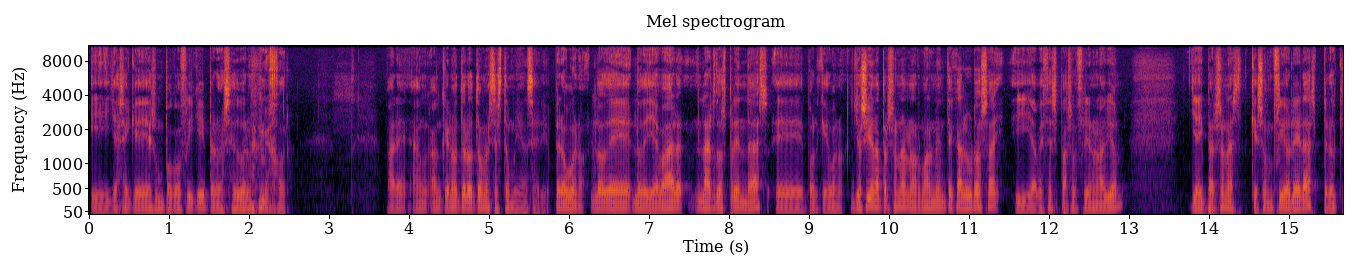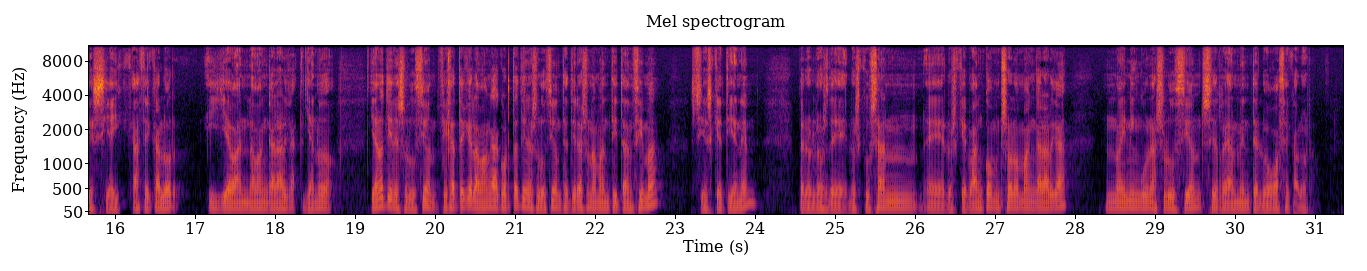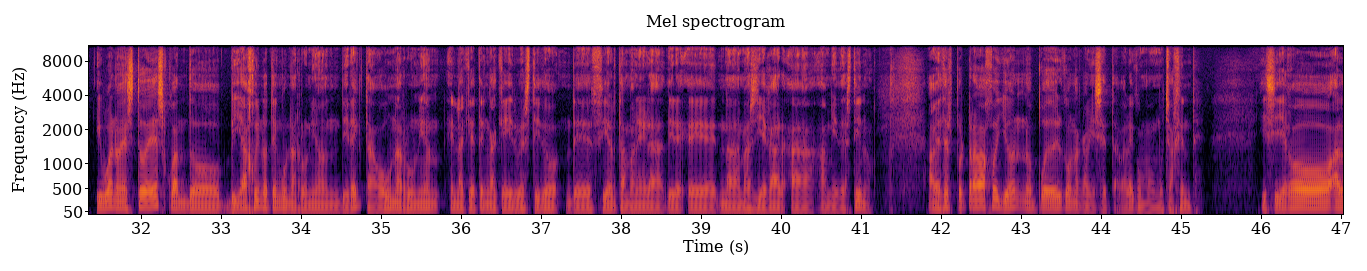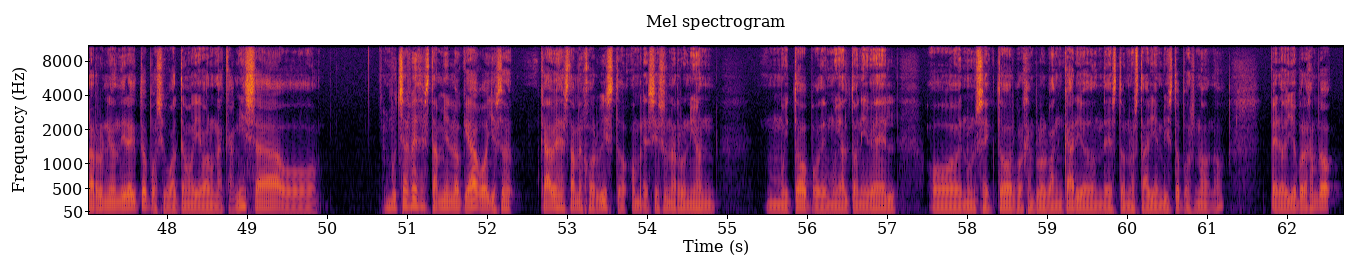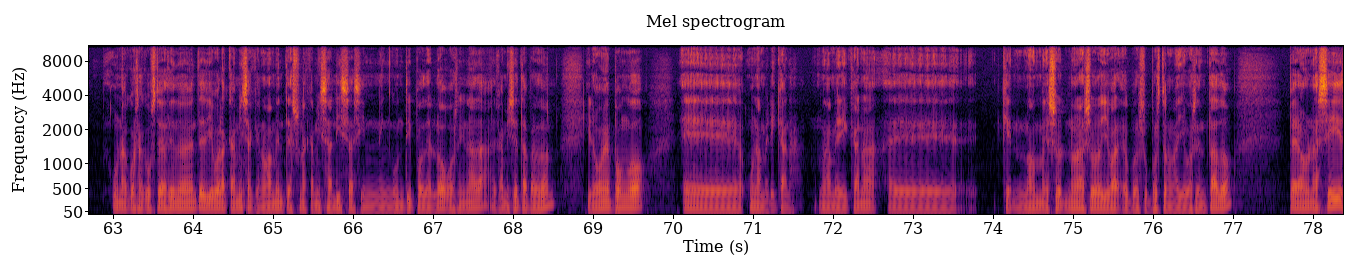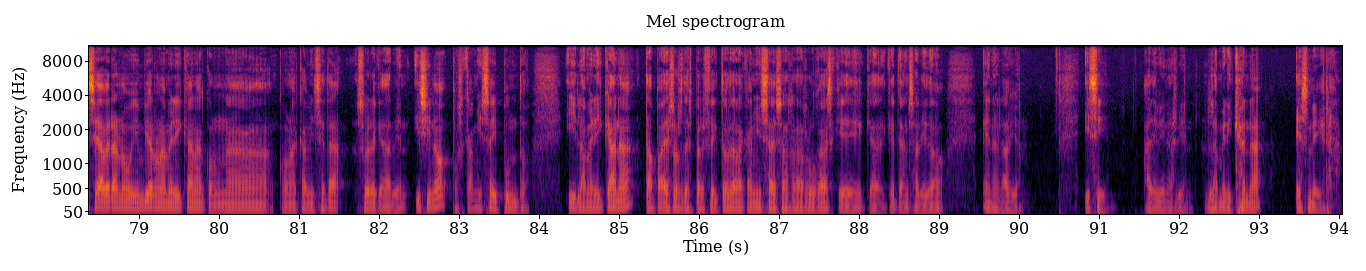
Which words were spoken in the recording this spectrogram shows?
y ya sé que es un poco friki, pero se duerme mejor. Aunque no te lo tomes esto muy en serio. Pero bueno, lo de, lo de llevar las dos prendas, eh, porque bueno, yo soy una persona normalmente calurosa y a veces paso frío en el avión. Y hay personas que son frioleras, pero que si hay, hace calor y llevan la manga larga, ya no, ya no tiene solución. Fíjate que la manga corta tiene solución. Te tiras una mantita encima, si es que tienen, pero los de los que usan, eh, los que van con solo manga larga, no hay ninguna solución si realmente luego hace calor. Y bueno, esto es cuando viajo y no tengo una reunión directa o una reunión en la que tenga que ir vestido de cierta manera eh, nada más llegar a, mi destino. A veces por trabajo yo no puedo ir con una camiseta, ¿vale? Como mucha gente. Y si llego a la reunión directo, pues igual tengo que llevar una camisa o... Muchas veces también lo que hago, y esto cada vez está mejor visto, hombre, si es una reunión muy top o de muy alto nivel o en un sector, por ejemplo, el bancario, donde esto no está bien visto, pues no, ¿no? Pero yo, por ejemplo, una cosa que estoy haciendo normalmente es llevo la camisa, que normalmente es una camisa lisa sin ningún tipo de logos ni nada, camiseta, perdón, y luego me pongo eh, una americana. Una americana eh, que no, me, no la suelo llevar, por supuesto, no la llevo sentado, pero aún así, sea verano o invierno, una americana con una, con una camiseta suele quedar bien. Y si no, pues camisa y punto. Y la americana tapa esos desperfectos de la camisa, esas arrugas que, que, te han salido en el avión. Y sí, adivinas bien, la americana es negra.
